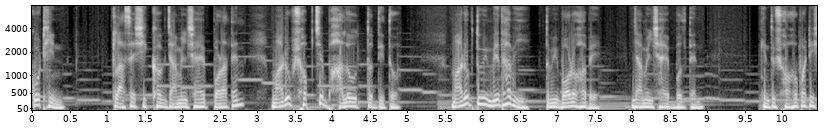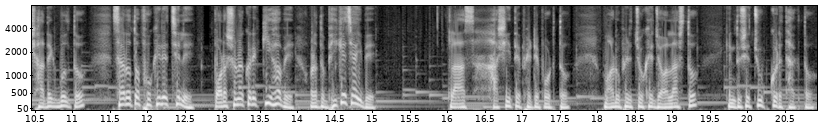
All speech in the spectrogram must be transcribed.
কঠিন। ক্লাসে শিক্ষক জামিল সাহেব পড়াতেন, মারুফ সবচেয়ে ভালো উত্তর দিত। মারুফ, তুমি মেধাবী, তুমি বড় হবে, জামিল সাহেব বলতেন। কিন্তু সহপাঠী সাদেক বলতো, স্যার, ও তো ফকিরের ছেলে, পড়াশোনা করে কি হবে? ওরা তো ভিকে চাইবে। ক্লাস হাসিতে ফেটে পড়ত। মারুফের চোখে জল আসতো, কিন্তু সে চুপ করে থাকতো।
